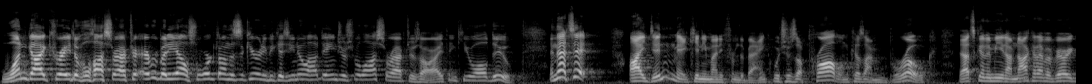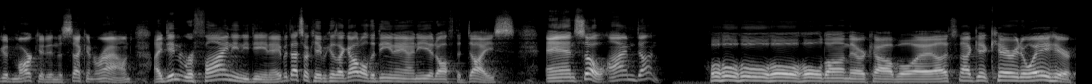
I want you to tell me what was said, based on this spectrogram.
one guy created a Velociraptor, everybody else worked on the security because you know how dangerous Velociraptors are. I think you all do. And that's it. I didn't make any money from the bank, which is a problem because I'm broke. That's going to mean I'm not going to have a very good market in the second round. I didn't refine any DNA, but that's okay because I got all the DNA I needed off the dice. And so I'm done. Ho, ho, ho, ho, hold on there, cowboy. Let's not get carried away here.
